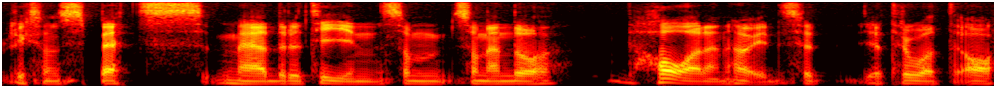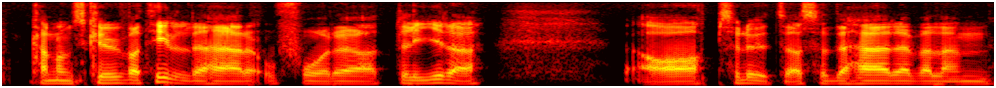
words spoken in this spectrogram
liksom spets med rutin som, som ändå har en höjd. Så jag tror att ja, kan de skruva till det här och få det att lira, ja absolut. Alltså det här är väl en,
